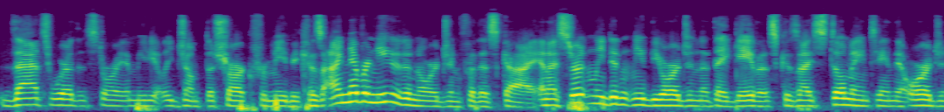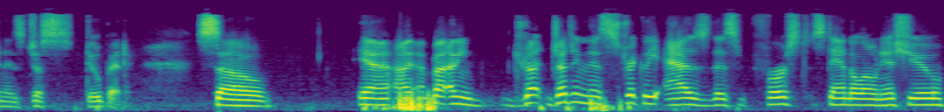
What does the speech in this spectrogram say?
that's where the story immediately jumped the shark for me because I never needed an origin for this guy, and I certainly didn't need the origin that they gave us because I still maintain the origin is just stupid. So, yeah, I, but I mean, ju- judging this strictly as this first standalone issue,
